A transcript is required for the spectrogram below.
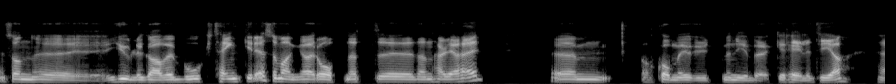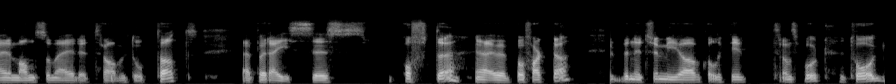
en sånn uh, julegavebok, tenker jeg, som mange har åpnet uh, den helga her. Um, og kommer jo ut med nye bøker hele tida. Er en mann som er travelt opptatt. Er på reise ofte. Jeg er på farta. Benytter seg mye av kollektivtransport, tog.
